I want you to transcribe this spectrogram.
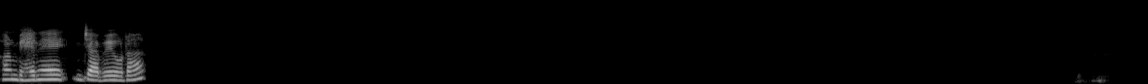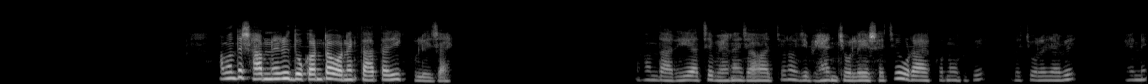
এখন ভ্যানে যাবে ওরা। আমাদের সামনের ওই দোকানটা অনেক তাড়াতাড়ি খুলে যায়। এখন দাঁড়িয়ে আছে ভ্যানে যাওয়ার জন্য। ওই যে ভ্যান চলে এসেছে, ওরা এখন উঠবে উঠে চলে যাবে ভ্যানে।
